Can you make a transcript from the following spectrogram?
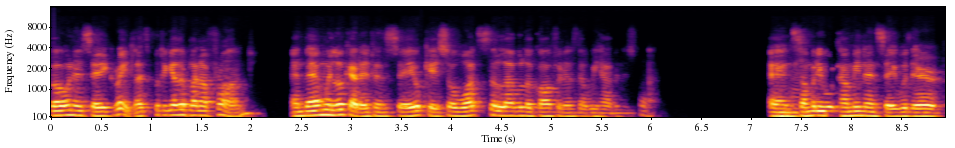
go in and say, great, let's put together a plan up front. And then we look at it and say, okay, so what's the level of confidence that we have in this plan? And mm-hmm. somebody will come in and say with their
